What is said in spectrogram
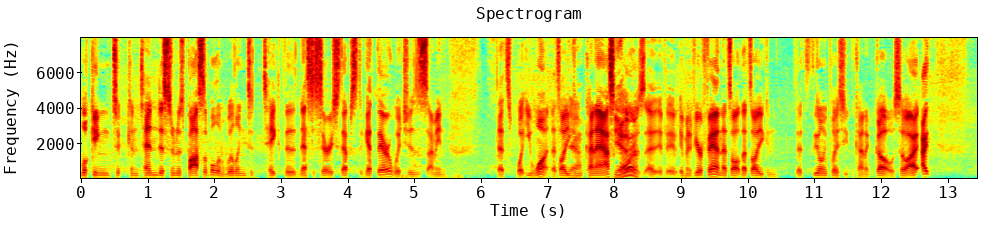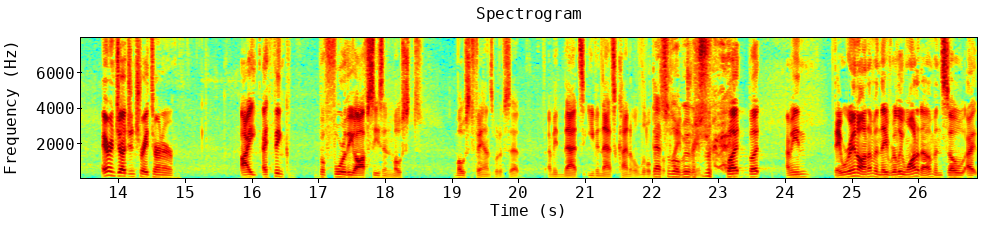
looking to contend as soon as possible and willing to take the necessary steps to get there, which is, I mean, that's what you want. That's all you Yeah. can kind of ask Yeah. for. Is, uh, if, if, I mean, if you're a fan, that's all. That's all you can. That's the only place you can kind of go. So I, I, Aaron Judge and Trea Turner, I, I think before the offseason, most most fans would have said. I mean, that's even that's kind of a little bit That's of a a, little pipe bit of a stretch. but but I mean, they were in on him and they really wanted him, and so I,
